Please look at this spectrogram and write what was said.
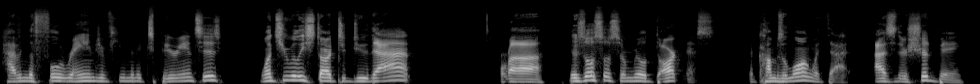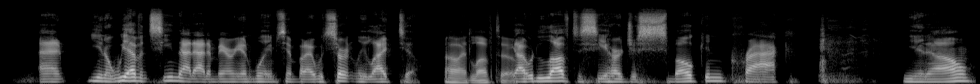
having the full range of human experiences, once you really start to do that, uh, there's also some real darkness that comes along with that, as there should be. And, you know, we haven't seen that out of Marianne Williamson, but I would certainly like to. Oh, I'd love to. I would love to see her just smoking crack, you know?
